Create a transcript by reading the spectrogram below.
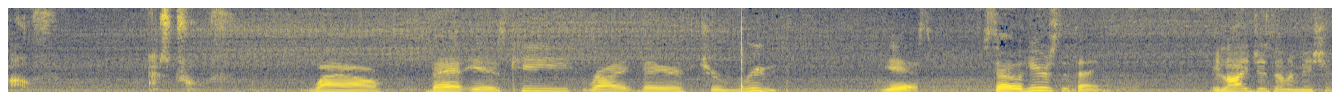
mouth truth. Wow. That is key right there. Truth. Yes. So here's the thing Elijah's on a mission.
